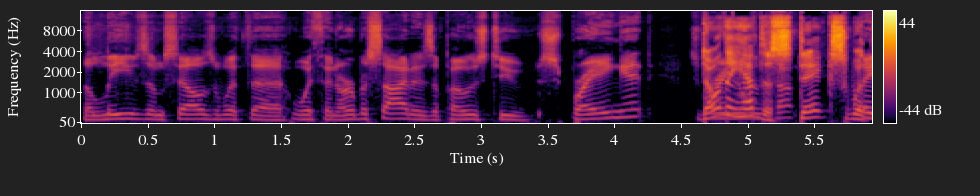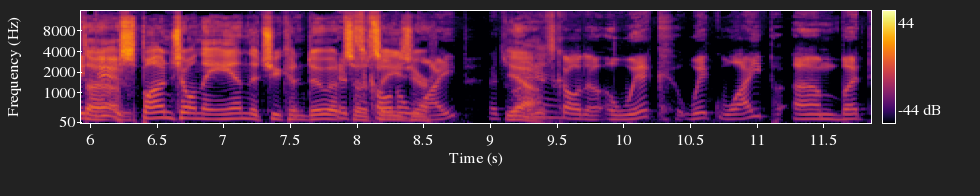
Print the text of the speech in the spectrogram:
the leaves themselves with uh, with an herbicide as opposed to spraying it. Don't they have over the sticks with They the do. sponge on the end that you can do it It's so it's called easier? a wipe. That's Yeah. right. It's called a, a wick wick wipe. Um, but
